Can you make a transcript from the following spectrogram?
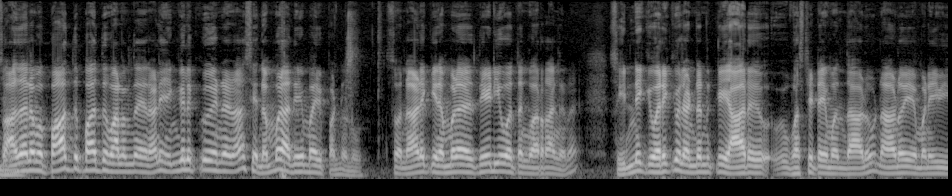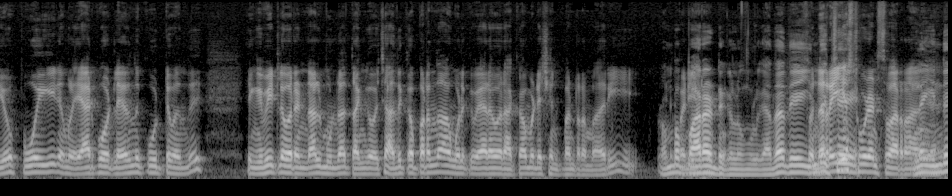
ஸோ அதை நம்ம பார்த்து பார்த்து வளர்ந்ததுனால எங்களுக்கும் என்னன்னா சரி நம்ம அதே மாதிரி பண்ணணும். ஸோ நாளைக்கு நம்மளை தேடி ஒருத்தங்க வர்றாங்கன்னா ஸோ இன்னைக்கு வரைக்கும் லண்டனுக்கு யார் ஃபஸ்ட்டு டைம் வந்தாலும் நானோ என் மனைவியோ போய் நம்ம ஏர்போர்ட்ல இருந்து கூட்டு வந்து எங்க வீட்ல ஒரு ரெண்டு நாள் மூணு நாள் தங்க வச்சு அதுக்கப்புறம் தான் அவங்களுக்கு வேற ஒரு அக்காமடேஷன் பண்ற மாதிரி ரொம்ப பாராட்டுகள் உங்களுக்கு. அதாவது நிறைய ஸ்டூடெண்ட்ஸ் வர்றாங்க. இந்த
